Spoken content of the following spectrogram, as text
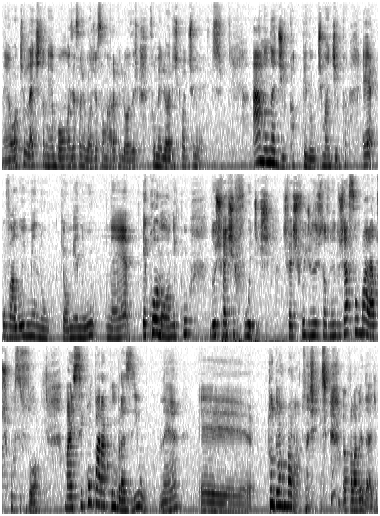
Né? O Outlet também é bom, mas essas lojas são maravilhosas, são melhores que o Outlet. A nona dica, penúltima dica, é o valor menu, que é o menu né, econômico dos fast foods. Os fast foods nos Estados Unidos já são baratos por si só, mas se comparar com o Brasil, né, é, tudo é mais barato, né, gente? Pra falar a verdade.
